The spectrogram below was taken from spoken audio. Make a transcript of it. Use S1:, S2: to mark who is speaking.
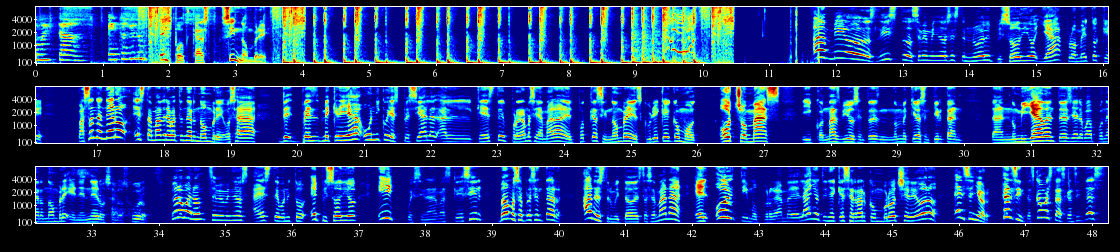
S1: ¿cómo estás? Estás viendo
S2: El podcast sin nombre. Amigos, listos, sean bienvenidos a este nuevo episodio. Ya prometo que pasando enero, esta madre va a tener nombre. O sea, de- pen- me creía único y especial al, al que este programa se llamara el podcast sin nombre y descubrí que hay como ocho más y con más views. Entonces no me quiero sentir tan, tan humillado. Entonces ya le voy a poner nombre en enero, se los juro. Pero bueno, sean bienvenidos a este bonito episodio. Y pues sin nada más que decir, vamos a presentar a nuestro invitado de esta semana, el último programa del año. Tenía que cerrar con broche de oro, el señor Hansintas. ¿Cómo estás, Hansintas?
